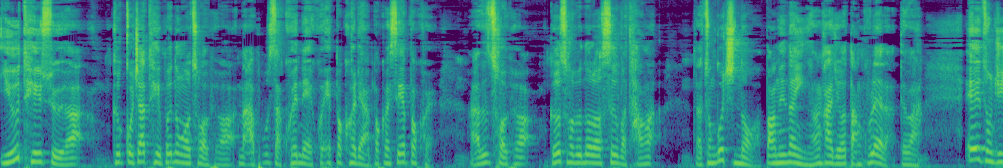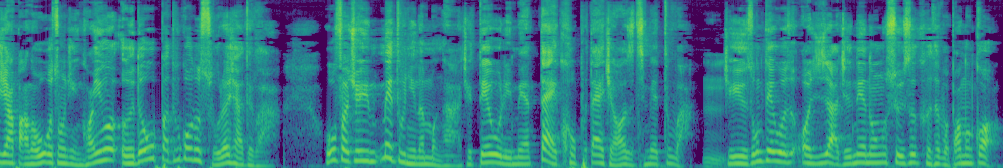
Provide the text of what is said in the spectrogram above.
有退税个，搿国家退拨侬个钞票，哪怕十块、廿块、一百块、两百块、三百块，也是钞票，搿钞票拿了手勿烫个，对伐？总归去拿，绑定张银行卡就要打过来了，对伐？还种就像碰到我搿种情况，因为后头我百度高头查了一下，对伐？我发觉有蛮多人辣问啊，就单位里面代扣不代缴个事体蛮多啊。就有种单位是恶意啊，就拿侬税收扣脱勿帮侬交。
